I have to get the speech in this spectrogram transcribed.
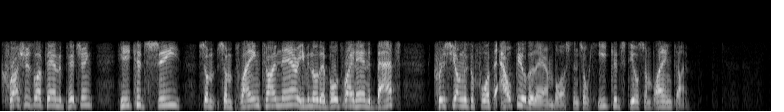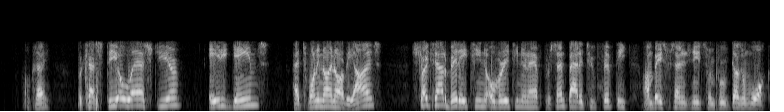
crushes left-handed pitching. He could see some some playing time there, even though they're both right-handed bats. Chris Young is the fourth outfielder there in Boston, so he could steal some playing time. Okay, but Castillo last year, 80 games, had 29 RBIs, strikes out a bit, 18 over 18 and a half percent, batted 250 on base percentage, needs to improve, doesn't walk.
